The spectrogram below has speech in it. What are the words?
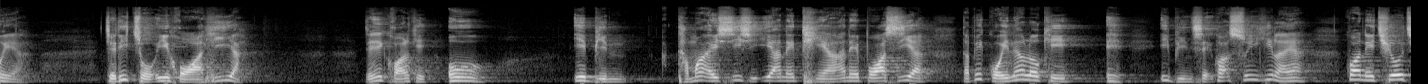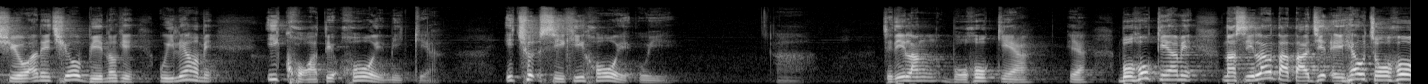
个啊，即你做伊欢喜啊，即看落去哦，伊面他妈会死是伊安尼疼安尼播死啊，特别过了落去，诶，伊面色看水起来啊，安尼笑笑安尼笑面落去，为了咩？伊看到好个物件，伊出是去好个位啊，即个人无好惊。Ya. Boho kiami nasilang tatajit ehel ho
